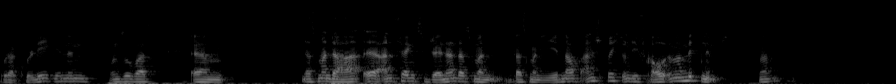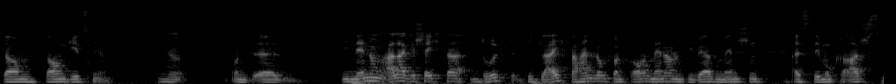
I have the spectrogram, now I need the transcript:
oder Kolleginnen und sowas. Ähm, dass man da äh, anfängt zu gendern, dass man, dass man jeden auch anspricht und die Frau immer mitnimmt. Ne? Darum, darum geht es mir. ja. Und äh, die Nennung aller Geschlechter drückt die Gleichbehandlung von Frauen, Männern und diversen Menschen als demokratisches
